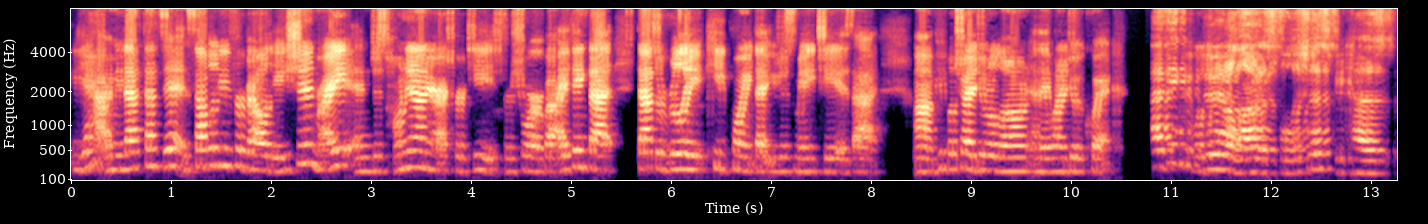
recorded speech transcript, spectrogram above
yeah, I mean that that's it. Stop looking for validation, right? And just hone in on your expertise for sure. But I think that that's a really key point that you just made, T, is that um, people try to do it alone and they want to do it quick. I think people doing it alone is foolishness because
